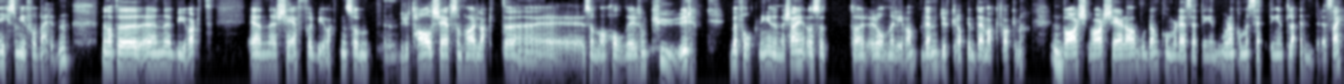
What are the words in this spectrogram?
Ikke så mye for verden, men at eh, en byvakt, en sjef for byvakten som en brutal sjef som har lagt eh, Som holder som kuer befolkningen under seg, og så tar rollene livet hans. Hvem dukker opp i det maktvakuumet? Mm. Hva, hva, skjer da? Hvordan kommer, settingen, hvordan kommer settingen til å endre seg?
